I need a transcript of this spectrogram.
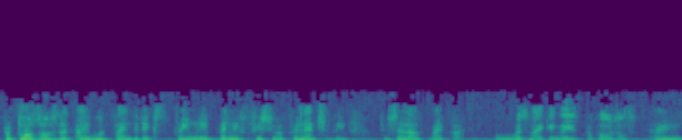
proposals that I would find it extremely beneficial financially to sell out my party. Who was making these proposals? I,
